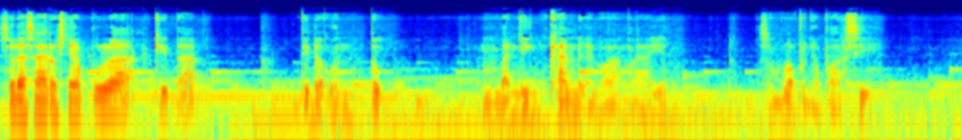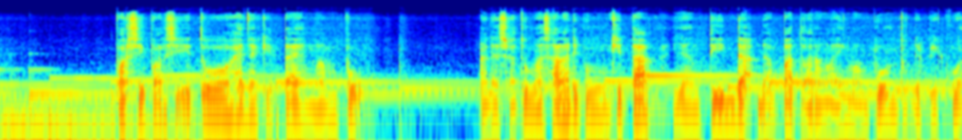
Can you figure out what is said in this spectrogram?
Sudah seharusnya pula kita tidak untuk membandingkan dengan orang lain semua punya porsi. Porsi-porsi itu hanya kita yang mampu. Ada suatu masalah di punggung kita yang tidak dapat orang lain mampu untuk dipikul.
